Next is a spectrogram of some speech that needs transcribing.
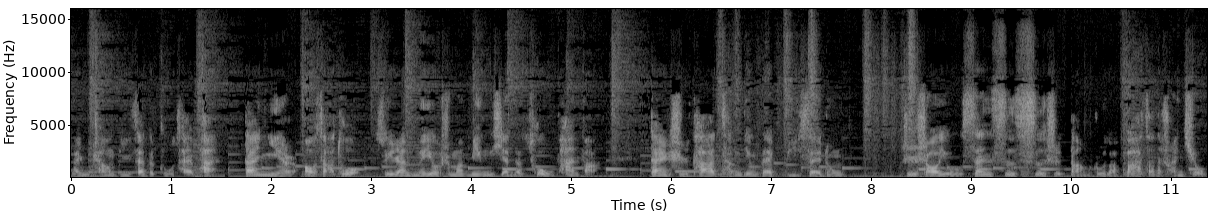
本场比赛的主裁判丹尼尔·奥萨托虽然没有什么明显的错误判罚，但是他曾经在比赛中至少有三四次是挡住了巴萨的传球，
